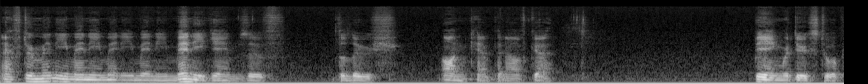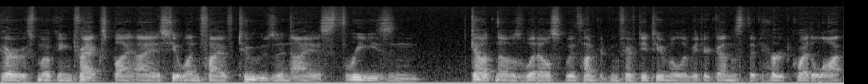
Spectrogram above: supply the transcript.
after many, many, many, many, many games of the Luchs on Kampinovka, being reduced to a pair of smoking tracks by ISU-152s and IS-3s and God knows what else with 152mm guns that hurt quite a lot.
